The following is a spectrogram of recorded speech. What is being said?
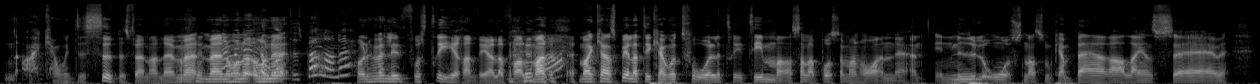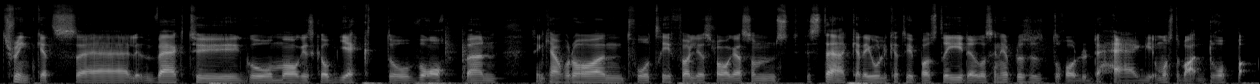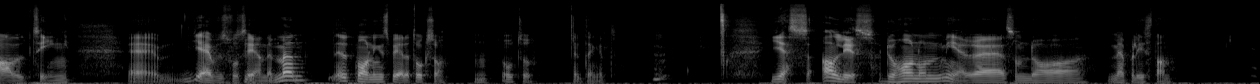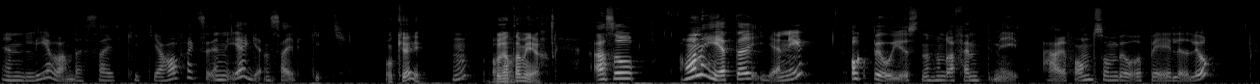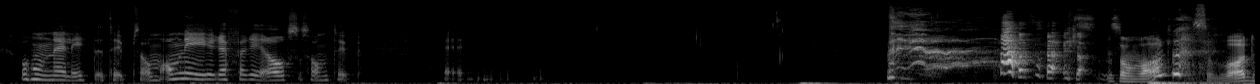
Nej, kanske inte superspännande, men, men Nej, hon, men det hon, är, spännande. hon är väldigt frustrerande i alla fall. Man, man kan spela till kanske två eller tre timmar, samla på sig man har en, en mulåsna som kan bära alla ens eh, trinkets, eh, verktyg och magiska objekt och vapen. Sen kanske du har en två, tre följeslagare som st- stärker dig i olika typer av strider och sen helt plötsligt drar du det här och måste bara droppa allting. Eh, jävligt frustrerande, men utmaning i spelet också. Otur, helt enkelt. Yes, Alice, du har någon mer eh, som du har med på listan? En levande sidekick. Jag har faktiskt en egen sidekick. Okej, Mm. berätta mer. Alltså, hon heter Jenny och bor just nu 150 mil härifrån som bor uppe i Luleå. Och hon är lite typ som, om ni refererar oss som typ eh, Som vad? Så vad?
